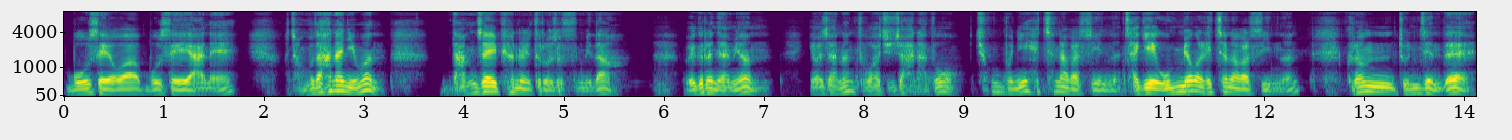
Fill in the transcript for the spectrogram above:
모세와 모세의 아내, 전부 다 하나님은 남자의 편을 들어줬습니다. 왜 그러냐면 여자는 도와주지 않아도 충분히 헤쳐나갈 수 있는 자기의 운명을 헤쳐나갈 수 있는 그런 존재인데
